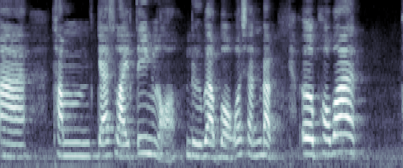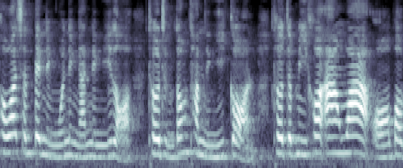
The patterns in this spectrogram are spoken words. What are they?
มาทำแก๊สไลติงเหรอ หรือแบบบอกว่าฉันแบบ เออเพราะว่า เพราะว่าฉันเป็นอย่างงู้นอย่างนั้นอย่างนี้หรอ เธอถึงต้องทำอย่างนี้ก่อน เธอจะมีข้ออ้างว่า อ๋อเพราะ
